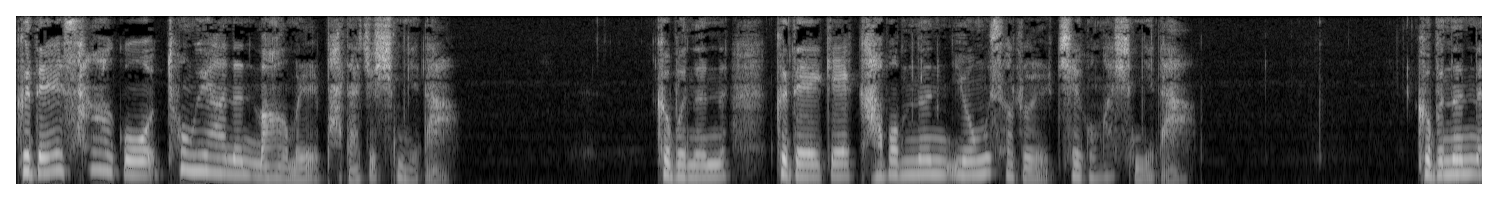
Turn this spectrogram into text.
그대의 상하고 통회하는 마음을 받아주십니다. 그분은 그대에게 값없는 용서를 제공하십니다. 그분은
